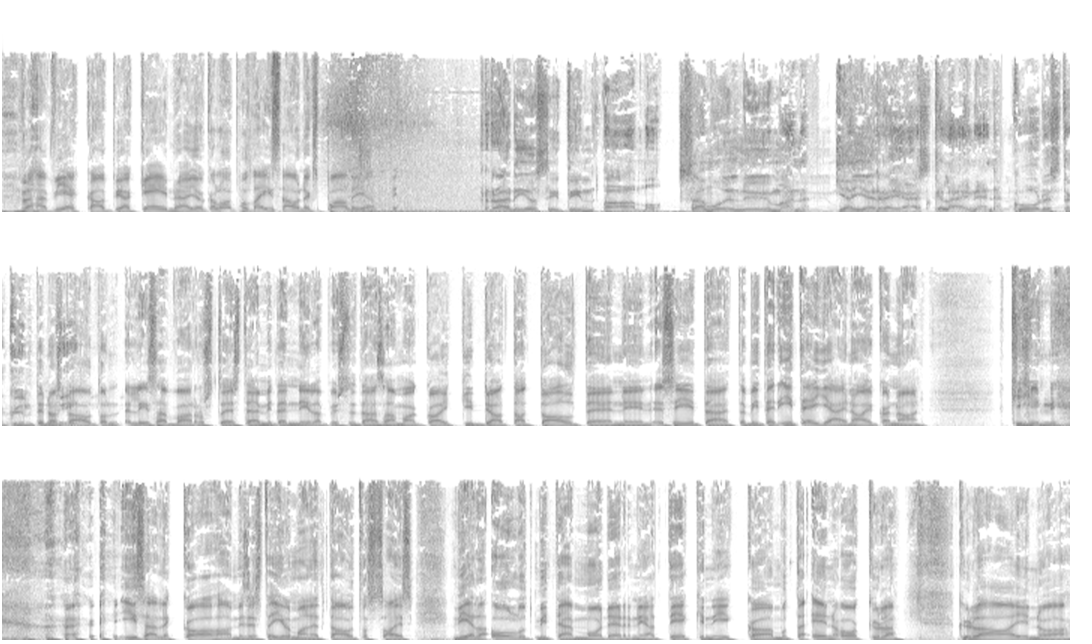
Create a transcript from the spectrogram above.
vähän viekkaampia keinoja, joka lopulta isä onneksi paljasti. Radio Cityn aamu. Samuel Nyyman ja Jere Jääskeläinen. Kuudesta kymppiin. Noista auton lisävarusteista ja miten niillä pystytään saamaan kaikki data talteen, niin siitä, että miten itse jäin aikanaan kiinni isälle kaahaamisesta ilman, että autossa olisi vielä ollut mitään modernia tekniikkaa, mutta en ole kyllä, kyllä ainoa,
